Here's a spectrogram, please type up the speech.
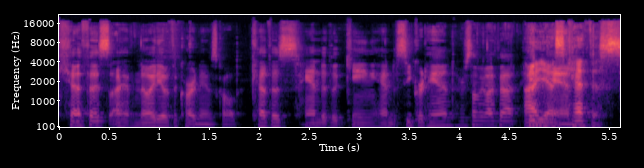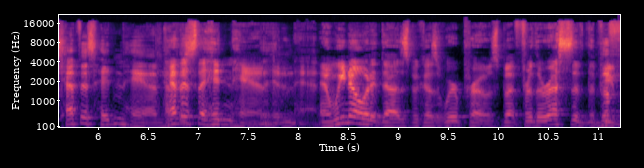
Kethis. I have no idea what the card name is called. Kethis, Hand of the King, Hand Secret Hand, or something like that. Ah, Hidden yes, hand. Kethis. Kethis Hidden Hand. Kethis the hidden hand. The hidden hand. And we know what it does because we're pros, but for the rest of the The people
